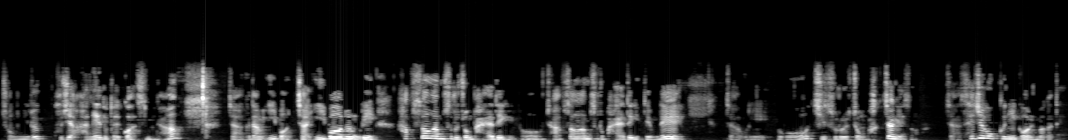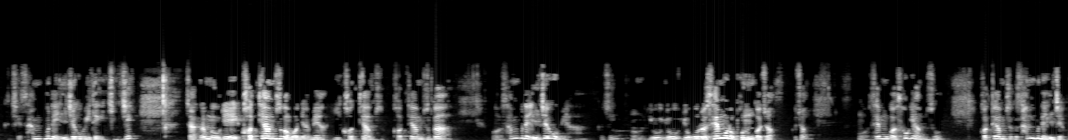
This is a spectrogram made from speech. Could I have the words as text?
정리를 굳이 안 해도 될 것 같습니다. 자, 그 다음 2번. 자, 2번은 우리 합성함수로 좀 봐야 되겠죠. 자, 합성함수로 봐야 되기 때문에 자, 우리 요거 지수를 좀 확장해서 자, 세제곱근이니까 얼마가 돼? 그치? 3분의 1제곱이 되겠지, 그치? 자, 그러면 우리 겉의 함수가 뭐냐면 이 겉의 함수. 겉의 함수가 어, 3분의 1제곱이야. 그지? 어, 요, 요, 요거를 세모로 보는 거죠. 그죠? 어, 세모가 소개 함수. 겉의 함수가 3분의 1제곱.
